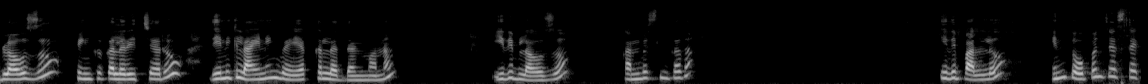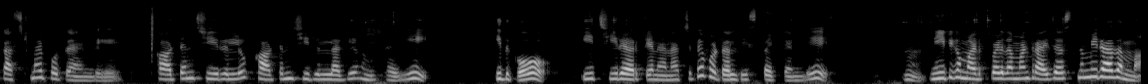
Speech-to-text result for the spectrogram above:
బ్లౌజు పింక్ కలర్ ఇచ్చారు. దీనికి లైనింగ్ వేయక్కర్లేదండి మనం. ఇది బ్లౌజు. కనిపిస్తుంది కదా? ఇది పళ్ళు. ఇంత ఓపెన్ చేస్తే కష్టమైపోతాయండి. కాటన్ చీరలు కాటన్ చీరల్లాగే ఉంటాయి. ఇదిగో ఈ చీర ఎవరికైనా నచ్చితే ఫోటోలు తీసి పెట్టండి. నీట్గా మడత పెడదామని ట్రై చేస్తున్నా మీరు రాదమ్మా.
